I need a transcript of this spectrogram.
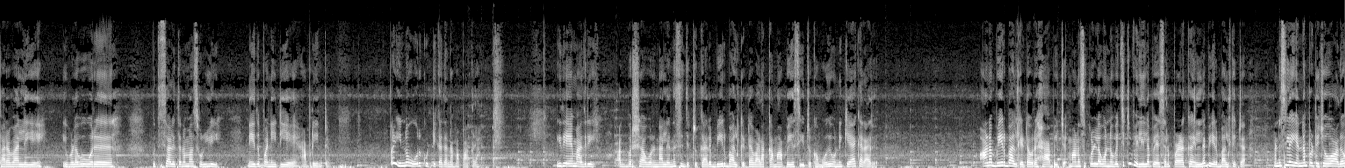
பரவாயில்லையே இவ்வளவு ஒரு புத்திசாலித்தனமாக சொல்லி நீ இது பண்ணிட்டியே அப்படின்ட்டு. இன்னும் ஒரு குட்டி கதை நம்ம பார்க்கலாம். இதே மாதிரி அக்பர் ஷா ஒரு நாள் என்ன செஞ்சிட்ருக்காரு? பீர்பால் கிட்ட வழக்கமாக பேசிகிட்டு இருக்கும்போது ஒன்று கேட்குறாரு ஆனால் பீர்பால் கிட்ட ஒரு ஹேபிட்டு மனசுக்குள்ளே ஒன்று வச்சுட்டு வெளியில் பேசுகிற பழக்கம் இல்லை பீர்பால் கிட்ட. மனசில் என்ன பட்டுச்சோ அதோ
